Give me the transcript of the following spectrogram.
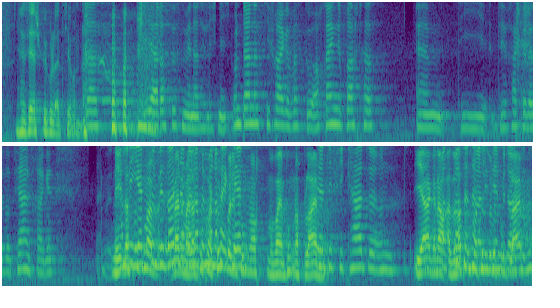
Sehr Spekulation. Das, ja, das wissen wir natürlich nicht. Und dann ist die Frage, was du auch reingebracht hast, ähm, die de facto der sozialen Frage. Nee, lass uns mal, schon, warte mal, lass uns mal kurz bei dem, Punkt noch, bei dem Punkt noch bleiben. Zertifikate und. Ja, genau, also lass uns mal kurz bei dem Punkt bleiben.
